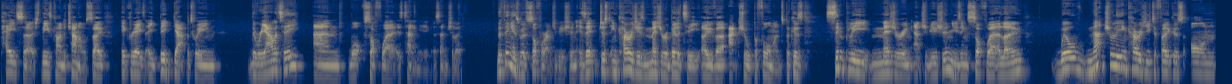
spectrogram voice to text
paid search, these kind of channels. So it creates a big gap between the reality and what software is telling you, essentially. The thing is with software attribution is it just encourages measurability over actual performance because simply measuring attribution using software alone will naturally encourage you to focus on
